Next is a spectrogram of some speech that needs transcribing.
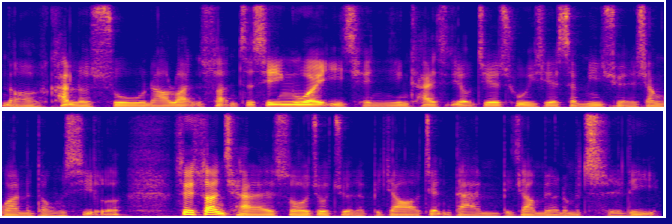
然后看了书，然后乱算，只是因为以前已经开始有接触一些神秘学相关的东西了，所以算起来的时候就觉得比较简单，比较没有那么吃力。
